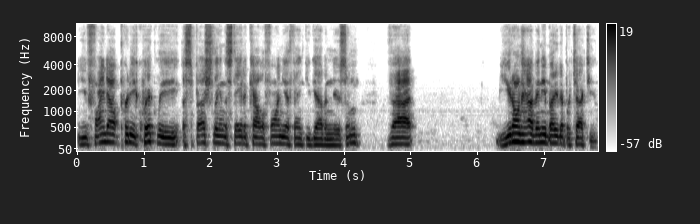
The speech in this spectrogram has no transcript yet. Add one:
you find out pretty quickly, especially in the state of California. Thank you, Gavin Newsom, that you don't have anybody to protect you.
